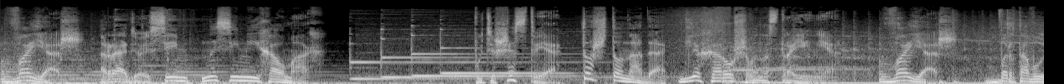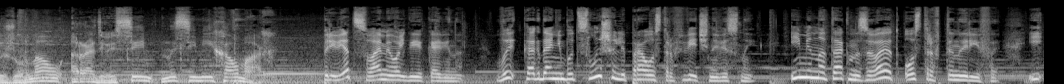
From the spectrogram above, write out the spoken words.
«Вояж» – радио 7 на семи холмах. Путешествие – то, что надо для хорошего настроения. «Вояж» – бортовой журнал «Радио 7 на семи холмах». Привет, с вами Ольга Яковина. Вы когда-нибудь слышали про остров Вечной Весны? Именно так называют остров Тенерифе. И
